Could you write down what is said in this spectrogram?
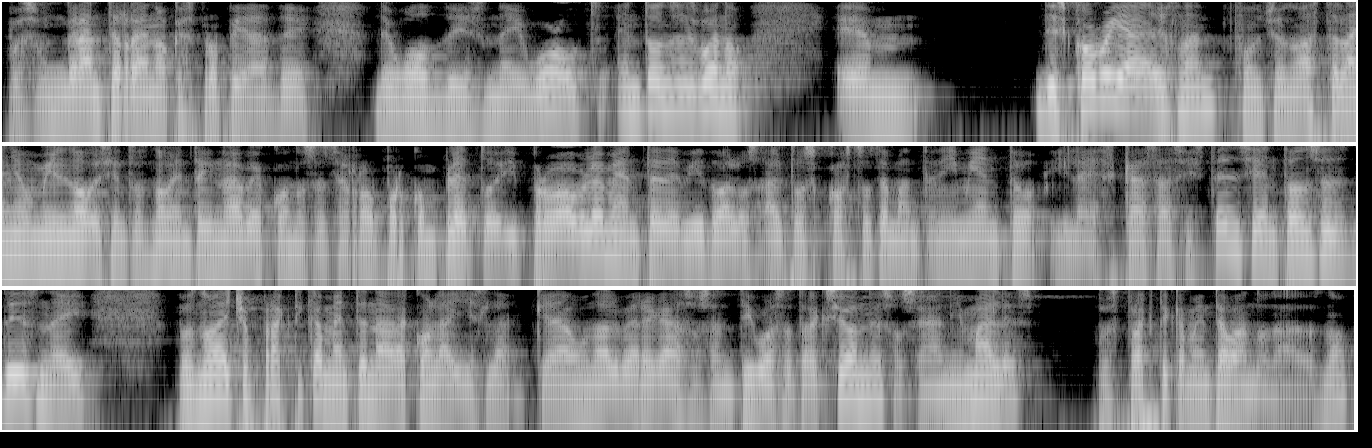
pues un gran terreno que es propiedad de, Walt Disney World. Entonces, bueno, em, Discovery Island funcionó hasta el año 1999 cuando se cerró por completo y probablemente debido a los altos costos de mantenimiento y la escasa asistencia, entonces Disney pues no ha hecho prácticamente nada con la isla, que aún alberga sus antiguas atracciones, o sea, animales, pues prácticamente abandonadas, ¿no?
